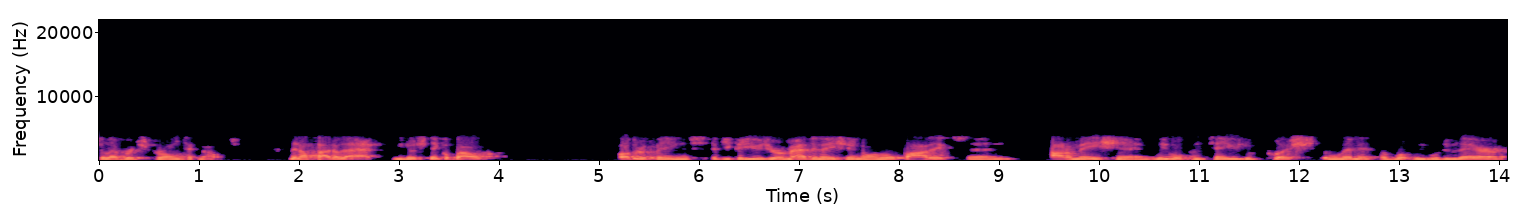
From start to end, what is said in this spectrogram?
to leverage drone technology. Then outside of that, you know, just think about other things. If you could use your imagination on robotics and automation, we will continue to push the limits of what we will do there.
